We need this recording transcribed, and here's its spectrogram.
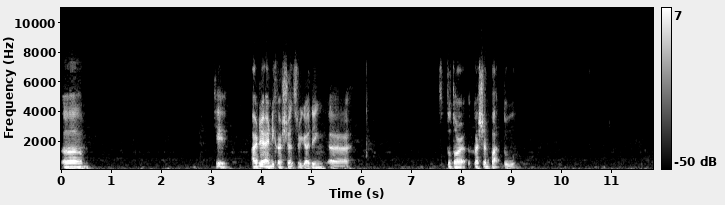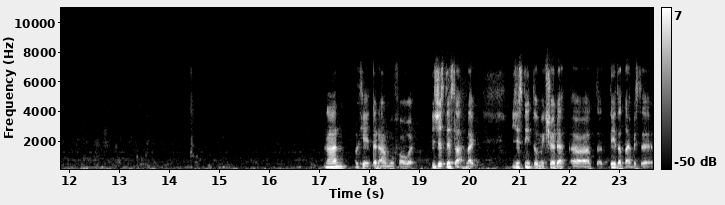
Um, okay. Are there any questions regarding uh, tutorial question part two? None? Okay, then I'll move forward it's just this lah like you just need to make sure that uh, the data type is the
